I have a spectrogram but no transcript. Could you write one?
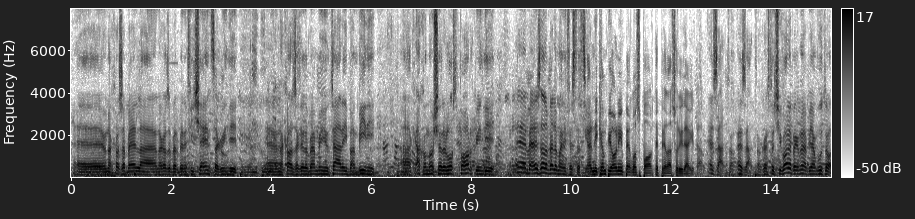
è una cosa bella, una cosa per beneficenza, quindi è una cosa che dobbiamo aiutare i bambini a, a conoscere lo sport, quindi eh, beh, è stata una bella manifestazione. Grandi campioni per lo sport e per la solidarietà. Esatto, esatto, questo ci vuole perché noi abbiamo avuto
